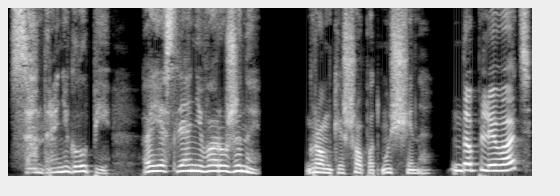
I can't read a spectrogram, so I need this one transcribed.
«Сандра, не глупи. А если они вооружены?» Громкий шепот мужчины. «Да плевать.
